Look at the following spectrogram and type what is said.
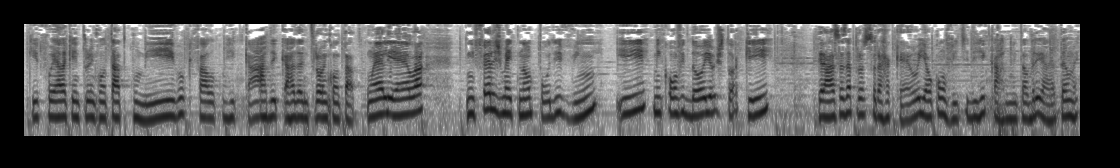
que foi ela que entrou em contato comigo, que falou com o Ricardo, Ricardo entrou em contato com ela e ela, infelizmente não pôde vir e me convidou e eu estou aqui graças à professora Raquel e ao convite de Ricardo. Muito obrigada também.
